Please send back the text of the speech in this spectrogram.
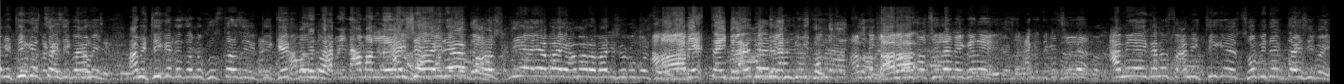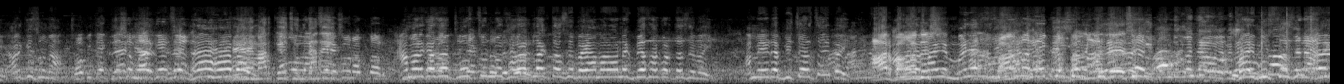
আমি টিকিট চাইছি ভাই আমি আমি টিকিটের জন্য খুঁজতেছি গেট বন্ধ। দাবি না মানলে আইসা আইরে বাস নিয়ে আইয়া ভাই আমার বাড়ি শুরু করছে। আর একটাই ব্ল্যাক ব্ল্যাক টিকিট বন্ধ। করতে হবে। তারা ছিলেন এখানে? আগে থেকে ছিলেন। আমি এখানে আমি ঠিক ছবি দেখতে আইছি ভাই আর কিছু না। ছবি দেখতে এসে মার খেয়েছেন? হ্যাঁ হ্যাঁ ভাই। হ্যাঁ, মার খেয়েছেন, গানে। আমার কাছে প্রচণ্ড খারাপ লাগতেছে ভাই আমার অনেক ব্যথা করতেছে ভাই। আমি এটা বিচার চাই ভাই। আর বাংলাদেশ ভাই বুঝতেছে না।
